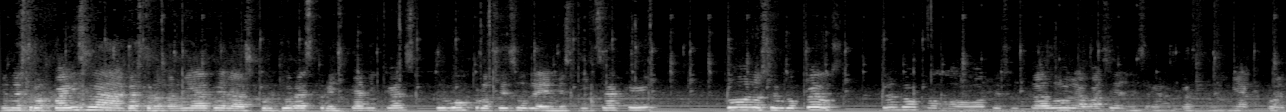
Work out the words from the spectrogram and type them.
en nuestro país la gastronomía de las culturas prehispánicas tuvo un proceso de mestizaje con los europeos, como resultado la base de nuestra gastronomía actual.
